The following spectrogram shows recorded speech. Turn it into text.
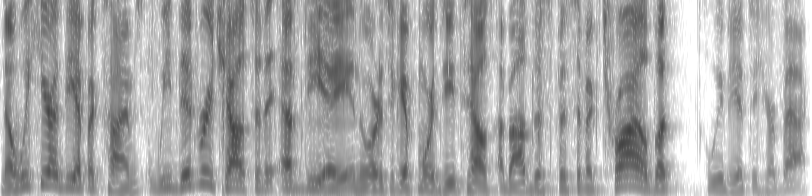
Now, we here at the Epoch Times, we did reach out to the FDA in order to get more details about this specific trial, but we've yet to hear back.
